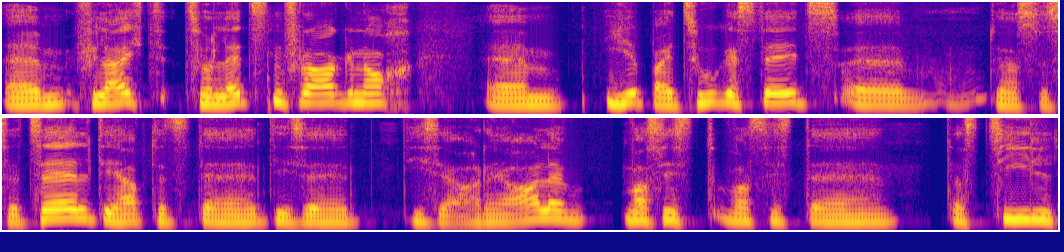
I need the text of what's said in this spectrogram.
Ähm, vielleicht zur letzten Frage noch. Ähm, ihr bei Zugestates, äh, du hast es erzählt, ihr habt jetzt äh, diese, diese Areale. Was ist, was ist äh, das Ziel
